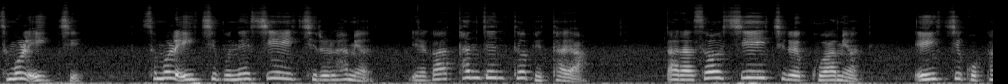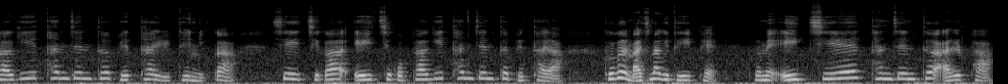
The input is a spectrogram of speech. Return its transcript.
스몰 h 스몰 h분의 ch를 하면 얘가 탄젠트 베타야. 따라서 ch를 구하면 h 곱하기 탄젠트 베타일 테니까 ch가 h 곱하기 탄젠트 베타야. 그걸 마지막에 대입해. 그러면 h의 탄젠트 알파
